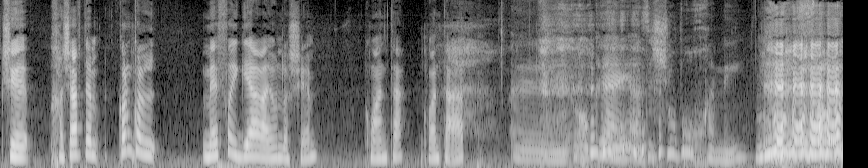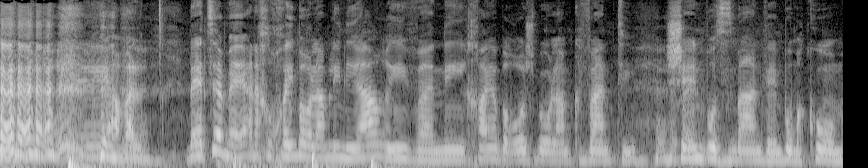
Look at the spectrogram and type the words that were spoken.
כשחשבתם, קודם כל, מאיפה הגיע הרעיון לשם? Quanta? Quantaapp? אה, אוקיי, אז זה שוב רוחני. אה, אבל בעצם אה, אנחנו חיים בעולם ליניארי, ואני חיה בראש בעולם קוונטי, שאין בו זמן ואין בו מקום.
